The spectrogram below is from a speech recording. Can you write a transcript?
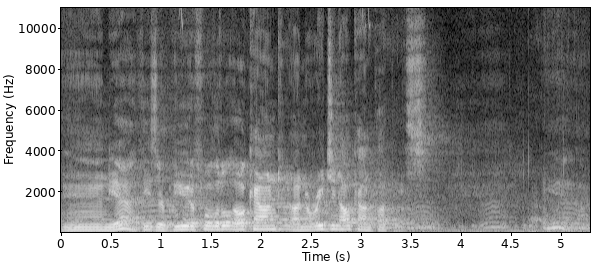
And yeah, these are beautiful little Elkhound, uh, Norwegian Elkhound puppies. Yeah.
